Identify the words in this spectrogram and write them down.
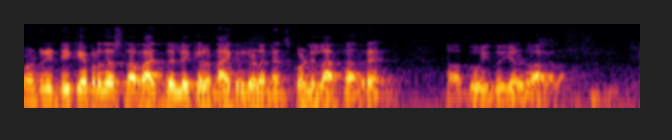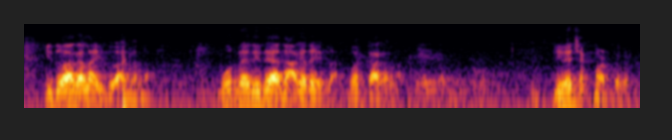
ನೋಡ್ರಿ ಡಿ ಕೆ ಬ್ರದರ್ಸ್ನ ರಾಜ್ಯದಲ್ಲಿ ಕೆಲವು ನಾಯಕರುಗಳನ್ನ ನೆನೆಸ್ಕೊಳ್ಳಿಲ್ಲ ಅಂತ ಅಂದ್ರೆ ಅದು ಇದು ಎರಡೂ ಆಗಲ್ಲ. ಇದು ಆಗಲ್ಲ ಇದು ಆಗಲ್ಲ. ಮೂರನೇದಿದೆ ಅದು ಆಗದೇ ಇಲ್ಲ. ವರ್ಕ್ ಆಗಲ್ಲ. ನೀವೇ ಚೆಕ್ ಮಾಡ್ಕೋಬೇಕು.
